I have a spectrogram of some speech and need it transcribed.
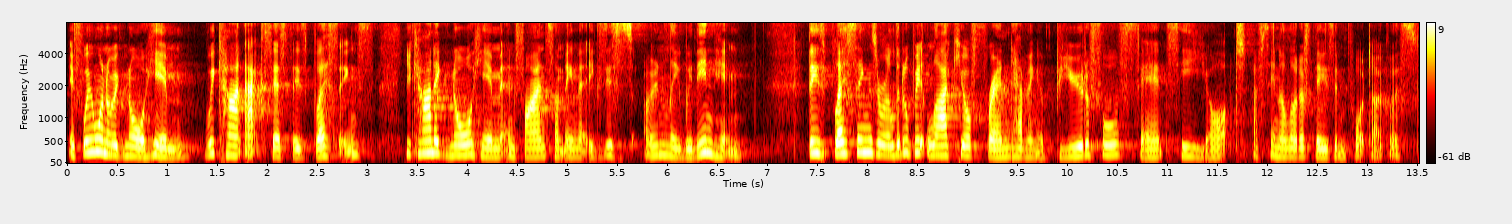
If we want to ignore him, we can't access these blessings. You can't ignore him and find something that exists only within him. These blessings are a little bit like your friend having a beautiful, fancy yacht. I've seen a lot of these in Port Douglas.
